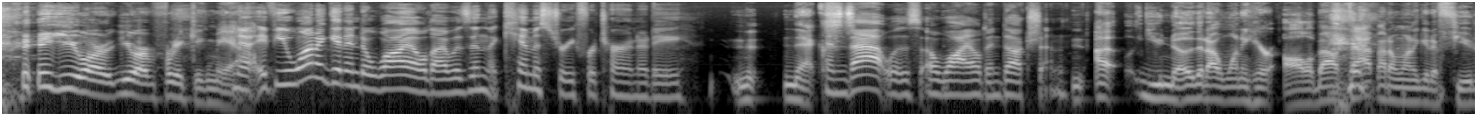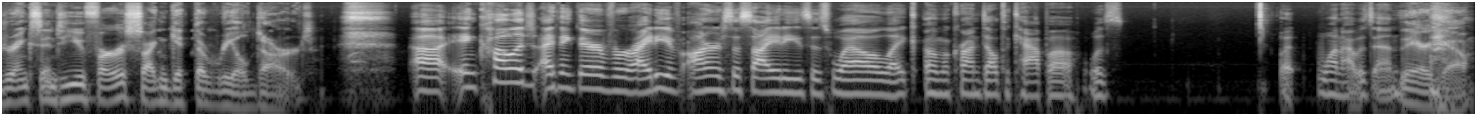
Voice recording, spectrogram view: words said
you are you are freaking me out. Now, out. if you want to get into wild, I was in the chemistry fraternity, N- next, and that was a wild induction. uh, you know that I want to hear all about that, but I want to get a few drinks into you first so I can get the real dart. Uh, in college, I think there are a variety of honor societies as well, like Omicron Delta Kappa was what one I was in. There you go.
